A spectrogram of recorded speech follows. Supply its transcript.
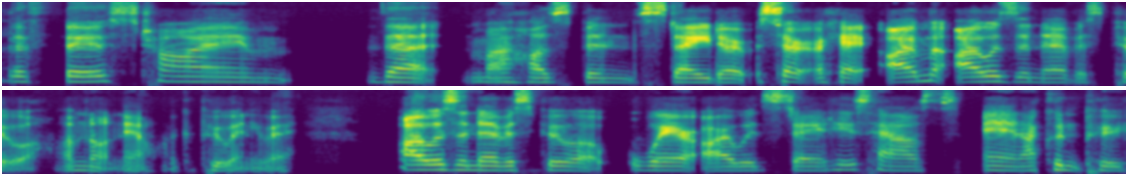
The first time that my husband stayed over, so okay, I'm I was a nervous pooer. I'm not now. I could poo anywhere. I was a nervous pooer where I would stay at his house and I couldn't poo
